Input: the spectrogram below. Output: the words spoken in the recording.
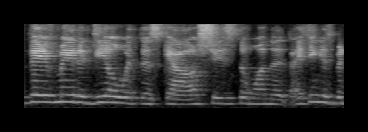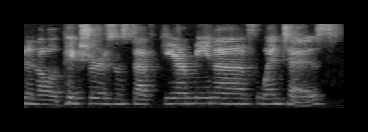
they've made a deal with this gal. She's the one that I think has been in all the pictures and stuff. Guillermina Fuentes.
